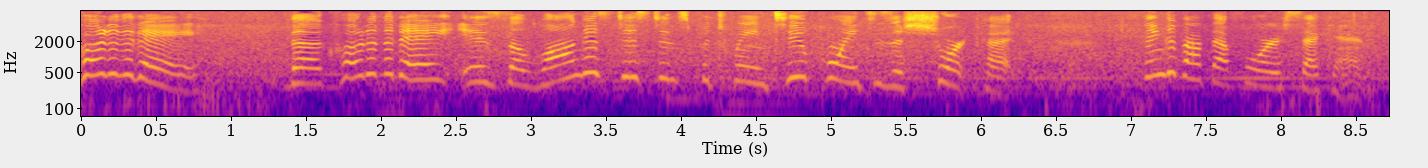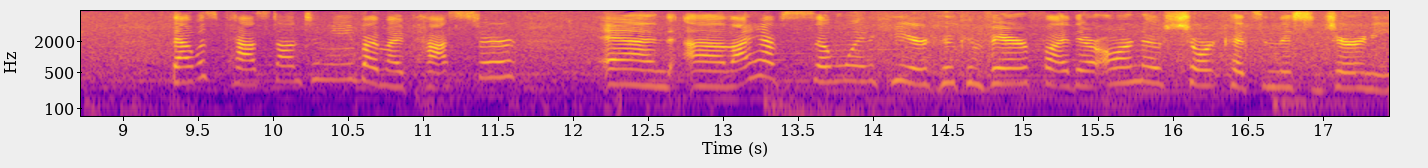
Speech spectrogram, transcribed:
quote of the day. The quote of the day is the longest distance between two points is a shortcut. Think about that for a second. That was passed on to me by my pastor and um, I have someone here who can verify there are no shortcuts in this journey.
